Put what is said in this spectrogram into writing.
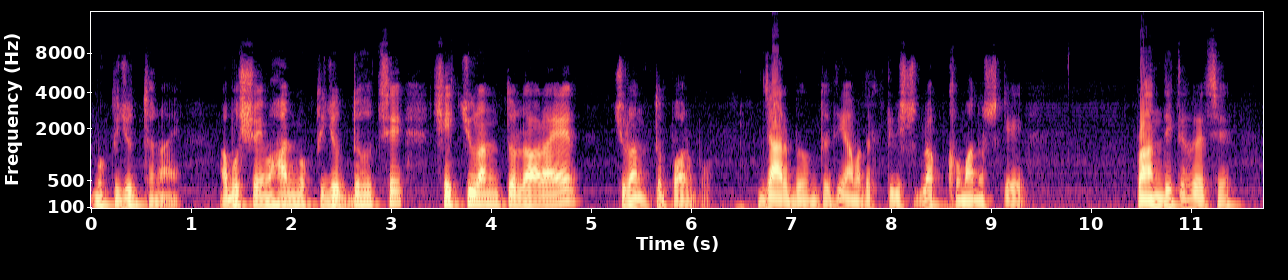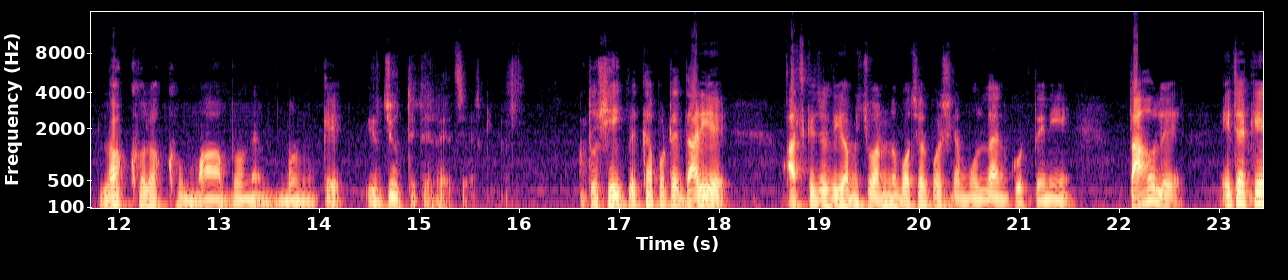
মুক্তিযুদ্ধ নয়, অবশ্যই মহান মুক্তিযুদ্ধ হচ্ছে সেই চূড়ান্ত লড়াইয়ের চূড়ান্ত পর্ব, যার মধ্যে দিয়ে আমাদের তিরিশ লক্ষ মানুষকে প্রাণ দিতে হয়েছে, লক্ষ লক্ষ মা বোনে, বোনকে ইজ্জত দিতে হয়েছে আর কি। তো সেই প্রেক্ষাপটে দাঁড়িয়ে আজকে যদি আমি চুয়ান্ন বছর পর সেটা মূল্যায়ন করতে নিই, তাহলে এটাকে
